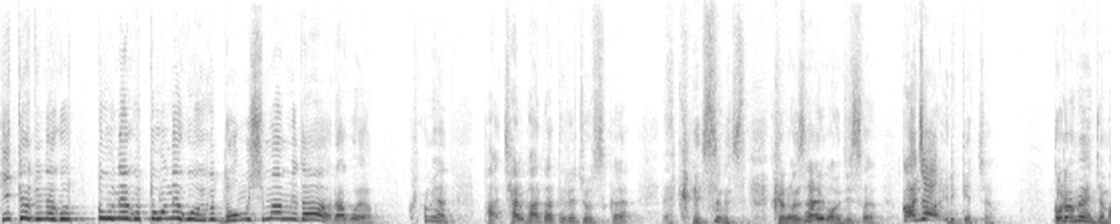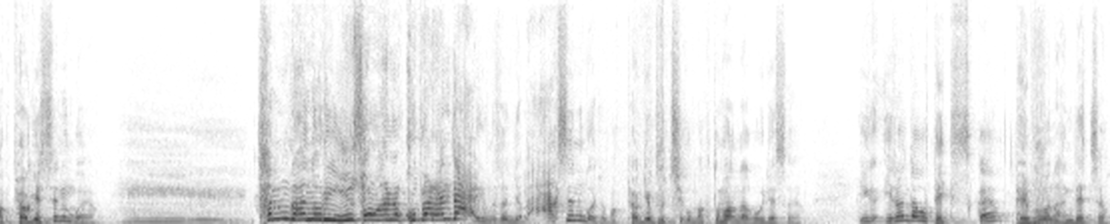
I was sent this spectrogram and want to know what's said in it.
이때도 내고 또 내고 또 내고 이거 너무 심합니다. 라고요. 그러면 바- 잘 받아들여 줬을까요? 네, 그랬으면 그런 사회가 어디 있어요? 꺼져! 이랬겠죠. 그러면 이제 막 벽에 쓰는 거예요. 탐관오리 유성환을 고발한다! 이러면서 이제 막 쓰는 거죠. 막 벽에 붙이고 막 도망가고 이랬어요. 이- 이런다고 됐을까요? 대부분 안 됐죠.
